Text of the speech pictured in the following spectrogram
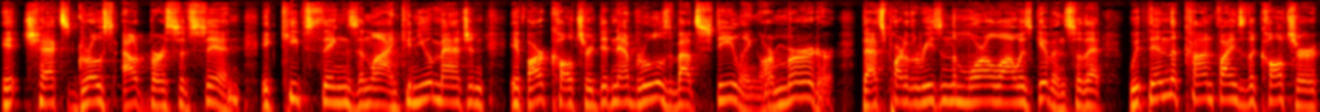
It checks gross outbursts of sin. It keeps things in line. Can you imagine if our culture didn't have rules about stealing or murder? That's part of the reason the moral law was given so that within the confines of the culture,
